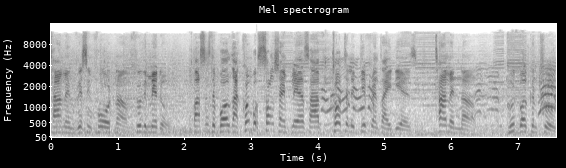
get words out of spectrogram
Tamen racing forward now through the middle. Passes the ball. The combo Sunshine players have totally different ideas. Tamen now. Good ball control.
